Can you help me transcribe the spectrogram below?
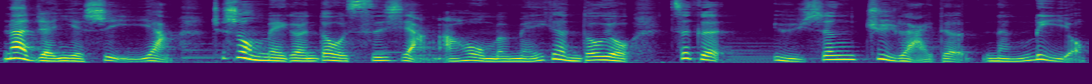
那人也是一样，就是我们每个人都有思想，然后我们每一个人都有这个。与生俱来的能力哦，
